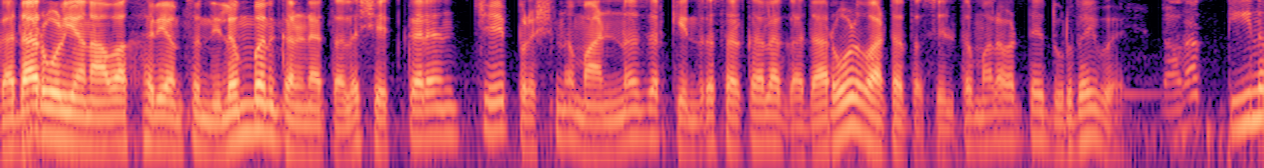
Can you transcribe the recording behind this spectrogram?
गदारोळ या नावाखाली आमचं निलंबन करण्यात आलं. शेतकऱ्यांचे प्रश्न मांडणं जर केंद्र सरकारला गदारोळ वाटत असेल तर मला वाटतं दुर्दैव आहे. दादा तीन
